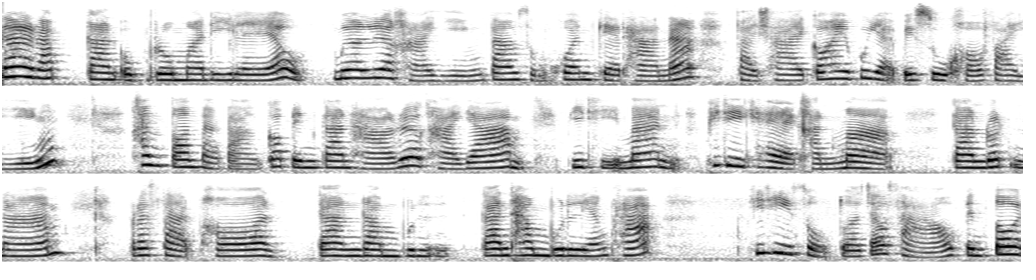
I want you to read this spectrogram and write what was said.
ได้รับการอบรมมาดีแล้ว เมื่อเลือกหาหญิงตามสมควรแก่ฐานะ ฝ่ายชายก็ให้ผู้ใหญ่ไปสู่ขอฝ่ายหญิง ขั้นตอนต่างๆ ก็เป็นการหาเลิกหายาม พิธีมั่น พิธีแขกขันหมาก การรดน้ำ ประสาทพร การรำบุญ การทำบุญเลี้ยงพระ พิธีส่งตัวเจ้าสาวเป็นต้น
